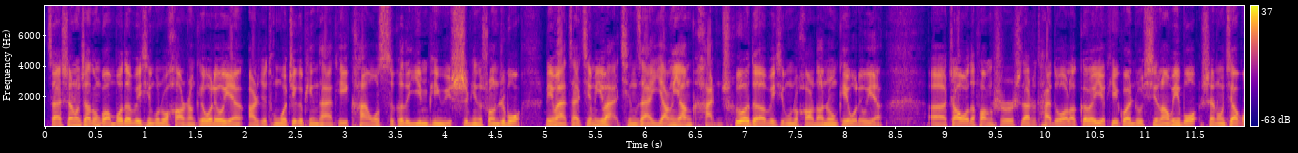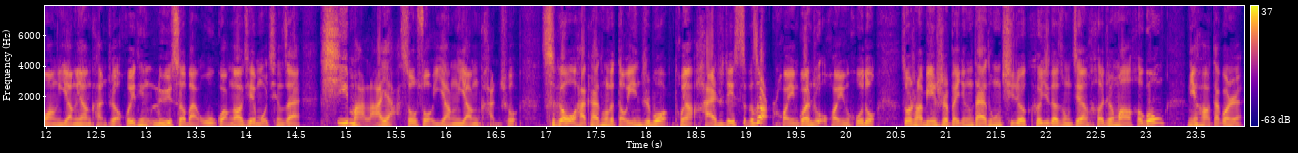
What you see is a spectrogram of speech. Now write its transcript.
在山东交通广播的微信公众号上给我留言，而且通过这个平台可以看我此刻的音频与视频的双直播。另外，在节目以外，请在杨洋侃车的微信公众号当中给我留言。呃，找我的方式实在是太多了，各位也可以关注新浪微博山东交广杨洋侃车，回听绿色版无广告节目，请在喜马拉雅搜索杨洋侃车。此刻我还开通了抖音直播，同样还是这四个字儿，欢迎关注，欢迎互动。座上宾是北京戴通汽车科技的总监何正茂，何工，你好，大官人。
